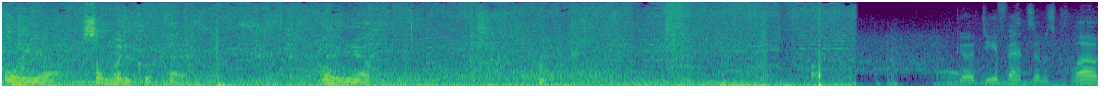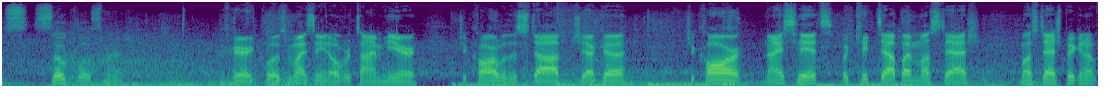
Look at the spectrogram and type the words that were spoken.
Oh yeah, somebody cooked that. Oh yeah. Good defense. It was close. So close, Smash. Very close. We might see an overtime here. Jakar with a stop. Jekka. Jakar, nice hits, but kicked out by Mustache. Mustache picking up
